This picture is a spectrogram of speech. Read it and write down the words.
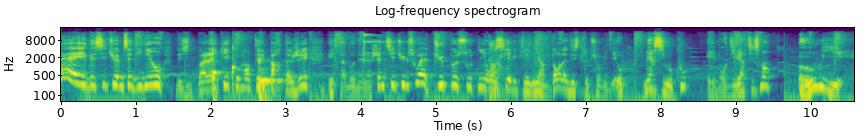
Hey, mais si tu aimes cette vidéo, n'hésite pas à liker, commenter, partager et t'abonner à la chaîne si tu le souhaites. Tu peux soutenir aussi avec les liens dans la description vidéo. Merci beaucoup et bon divertissement. Oh yeah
